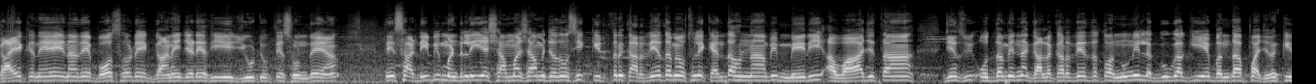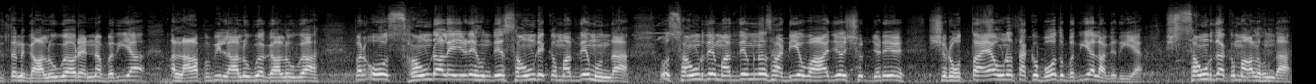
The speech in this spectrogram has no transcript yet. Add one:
ਗਾਇਕ ਨੇ, ਇਹਨਾਂ ਦੇ ਬਹੁਤ ਸਾਰੇ ਗਾਣੇ ਜਿਹੜੇ ਅਸੀਂ YouTube ਤੇ ਸੁਣਦੇ ਆ ਤੇ ਸਾਡੀ ਵੀ ਮੰਡਲੀ ਹੈ ਸ਼ਾਮਾਂ ਸ਼ਾਮ ਜਦੋਂ ਅਸੀਂ ਕੀਰਤਨ ਕਰਦੇ ਆ ਤਾਂ ਮੈਂ ਉਸਲੇ ਕਹਿੰਦਾ ਹੁੰਨਾ ਵੀ ਮੇਰੀ ਆਵਾਜ਼ ਤਾਂ ਜੇ ਤੁਸੀਂ ਉਦਾਂ ਮੇਰੇ ਨਾਲ ਗੱਲ ਕਰਦੇ ਤਾਂ ਤੁਹਾਨੂੰ ਨਹੀਂ ਲੱਗੂਗਾ ਕਿ ਇਹ ਬੰਦਾ ਭਜਨ ਕੀਰਤਨ ਗਾ ਲੂਗਾ ਔਰ ਇੰਨਾ ਵਧੀਆ ਅਲਾਪ ਵੀ ਲਾ ਲੂਗਾ, ਗਾ ਲੂਗਾ। ਪਰ ਉਹ ਸਾਊਂਡ ਵਾਲੇ ਜਿਹੜੇ ਹੁੰਦੇ ਸਾਊਂਡ ਇੱਕ ਮਾਧਿਅਮ ਹੁੰਦਾ। ਉਹ ਸਾਊਂਡ ਦੇ ਮਾਧਿਅਮ ਨਾਲ ਸਾਡੀ ਆਵਾਜ਼ ਸ਼- ਜਿਹੜੇ ਸਰੋਤਾ ਆ ਉਹਨਾਂ ਤੱਕ ਬਹੁਤ ਵਧੀਆ ਲੱਗਦੀ ਆ। ਸਾਊਂਡ ਦਾ ਕਮਾਲ ਹੁੰਦਾ।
